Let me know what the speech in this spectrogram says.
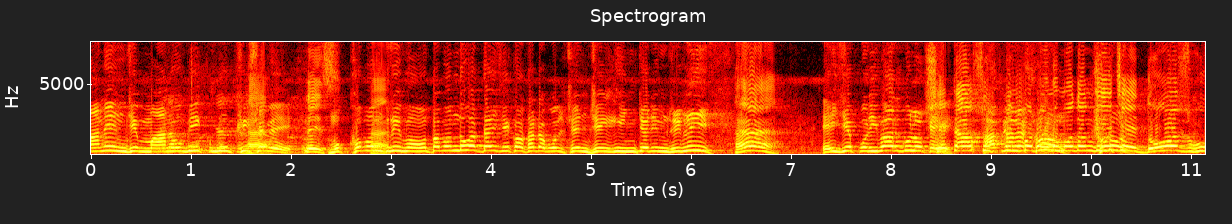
মানেন যে মানবিক মুখ হিসেবে মুখ্যমন্ত্রী মমতা বন্দ্যোপাধ্যায় যে কথাটা বলছেন যে ইন্টারিম রিলিফ হ্যাঁ। এই যে পরিবারগুলোকে সেটাও সুপ্রিম কোর্ট অনুমোদন। দিয়েছে। Those who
